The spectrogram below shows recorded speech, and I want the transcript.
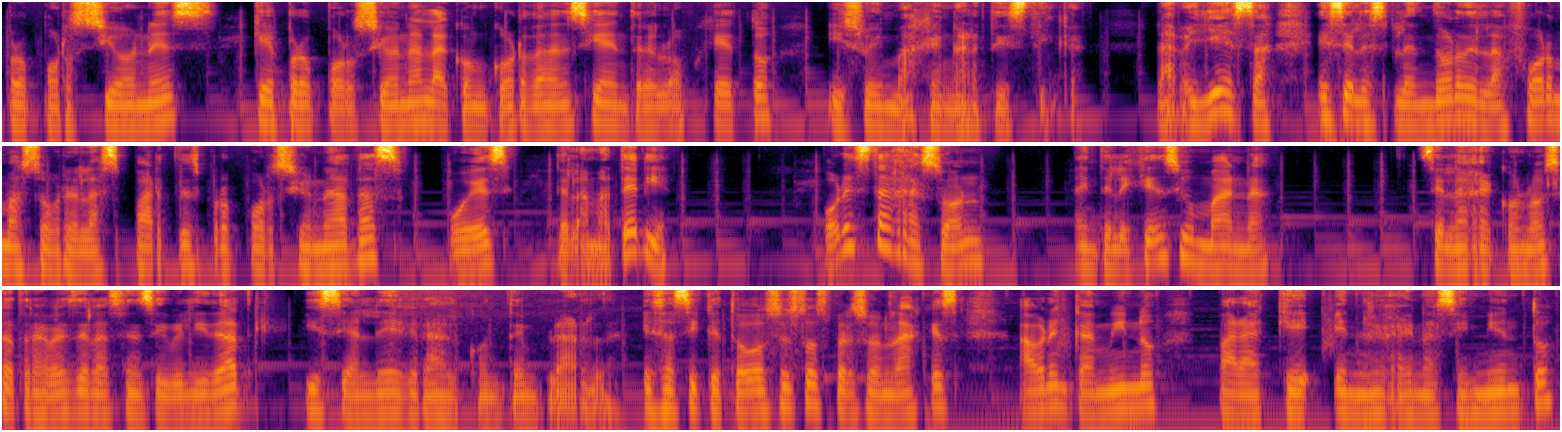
proporciones que proporciona la concordancia entre el objeto y su imagen artística. La belleza es el esplendor de la forma sobre las partes proporcionadas, pues, de la materia. Por esta razón, la inteligencia humana se la reconoce a través de la sensibilidad y se alegra al contemplarla. Es así que todos estos personajes abren camino para que en el Renacimiento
